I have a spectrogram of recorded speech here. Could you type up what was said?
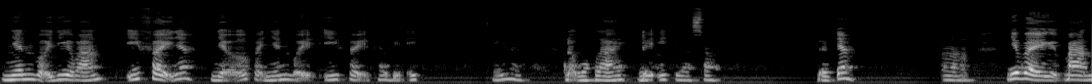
nhân với gì các bạn? Y phẩy nhá. Nhớ phải nhân với Y phẩy theo biến X. Thế nào? Động ngược lại DX là xong. Được chưa? À, như vậy bạn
